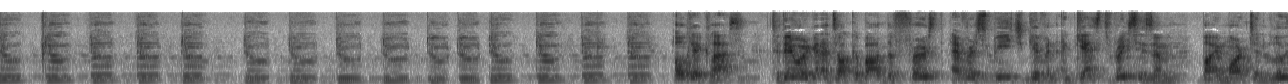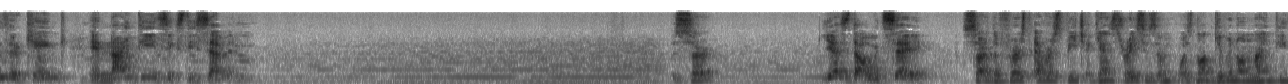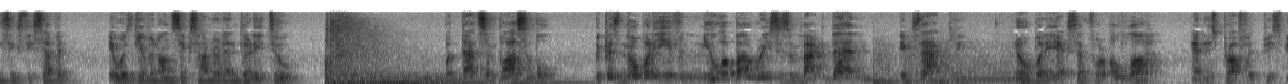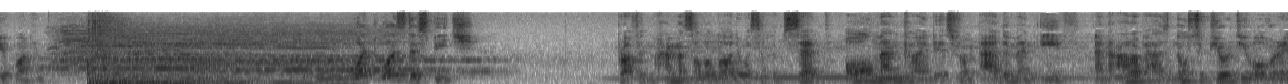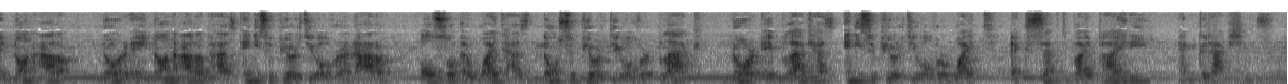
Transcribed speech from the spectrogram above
Okay class, today we're gonna talk about the first ever speech given against racism by Martin Luther King in 1967. Sir, Yes, that would say. sir, the first ever speech against racism was not given on 1967. It was given on 632. But that's impossible, because nobody even knew about racism back then. Exactly. Nobody except for Allah and His Prophet, peace be upon him. What was the speech? Prophet Muhammad said, All mankind is from Adam and Eve. An Arab has no superiority over a non-Arab, nor a non-Arab has any superiority over an Arab. Also, a white has no superiority over black, nor a black has any superiority over white, except by piety and good actions.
